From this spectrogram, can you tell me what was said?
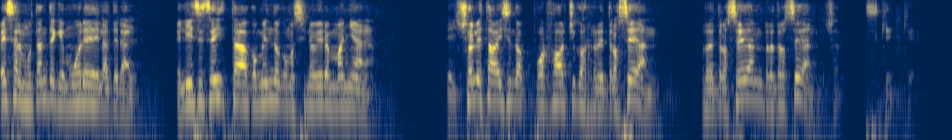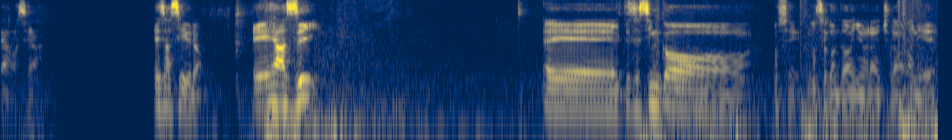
ves al mutante que muere de lateral. El IS-6 estaba comiendo como si no vieron mañana. Eh, yo le estaba diciendo, por favor chicos, retrocedan. Retrocedan, retrocedan. ¿Qué O sea, es así, bro. Es así. Eh, el TC5... No sé, no sé cuánto daño habrá hecho, la verdad, ni idea.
